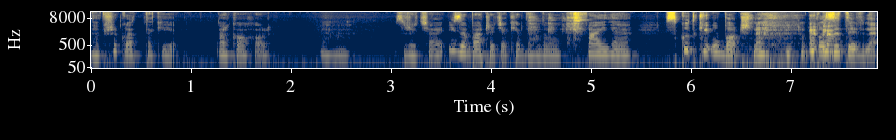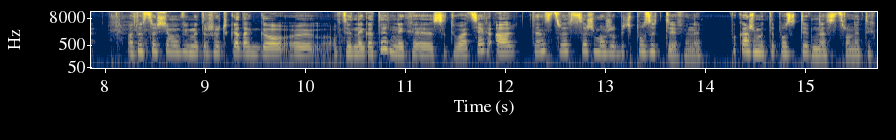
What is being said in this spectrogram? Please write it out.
na przykład taki alkohol. Y, z życia i zobaczyć, jakie będą fajne skutki uboczne, pozytywne. O tym stresie mówimy troszeczkę tak go, y, o tych negatywnych y, sytuacjach, a ten stres też może być pozytywny. Pokażmy te pozytywne strony tych,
